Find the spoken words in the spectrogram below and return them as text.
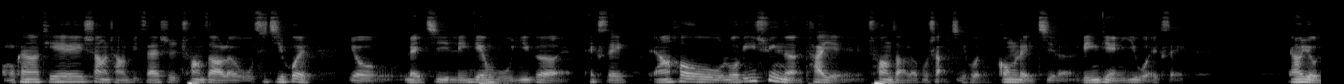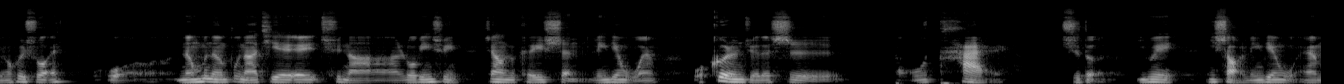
我们看到 T A A 上场比赛是创造了五次机会，有累计零点五一个 X A。然后罗宾逊呢，他也创造了不少机会，共累计了零点一五 X A。然后有人会说：“哎，我能不能不拿 T A A 去拿罗宾逊，这样子可以省零点五 M？” 我个人觉得是不太值得的，因为你少了零点五 M，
